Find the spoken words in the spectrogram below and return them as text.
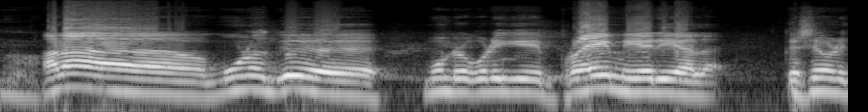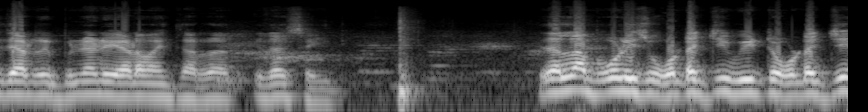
ம். ஆனா மூணுக்கு மூன்றரை கோடிக்கு பிரைம் ஏரியால கிருஷ்ணவேணி தேட்டருக்கு பின்னாடி இடம் வாங்கி தர்றாரு இதான் செய்தி இதெல்லாம் போலீஸ் உடைச்சி வீட்டை உடைச்சி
